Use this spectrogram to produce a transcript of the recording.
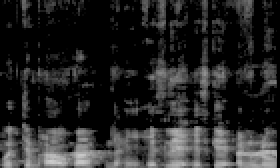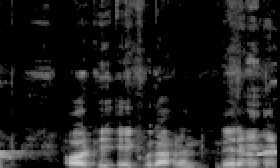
उच्च भाव का नहीं, इसलिए इसके अनुरूप और भी एक उदाहरण दे रहे हैं।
